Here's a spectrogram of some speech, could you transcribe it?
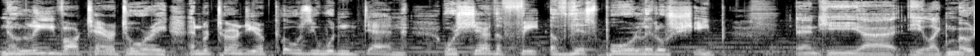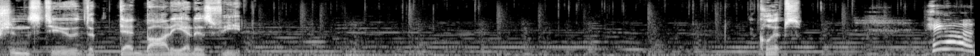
Now leave our territory and return to your cozy wooden den, or share the fate of this poor little sheep. and he uh, he like motions to the dead body at his feet. Eclipse. Hey, uh,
